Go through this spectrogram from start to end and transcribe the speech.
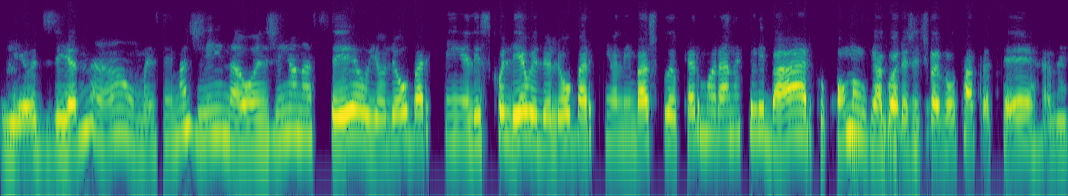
E eu dizia: não, mas imagina, o anjinho nasceu e olhou o barquinho, ele escolheu, ele olhou o barquinho ali embaixo e falou: eu quero morar naquele barco, como agora a gente vai voltar para a Terra, né?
